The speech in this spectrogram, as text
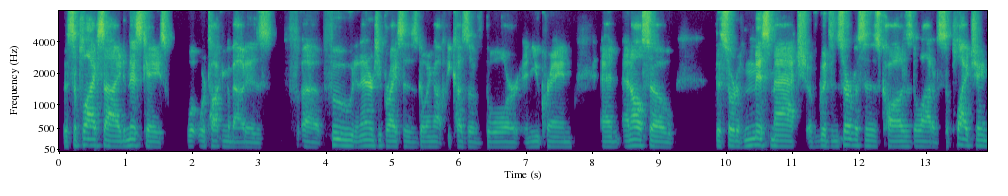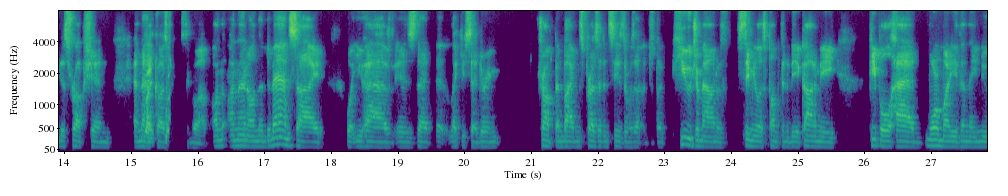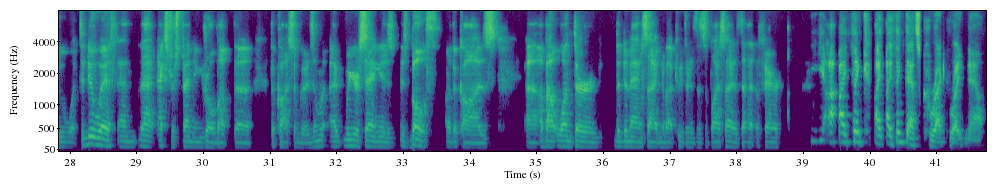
The supply side, in this case, what we're talking about is uh, food and energy prices going up because of the war in Ukraine, and and also this sort of mismatch of goods and services caused a lot of supply chain disruption, and that right. caused prices to go up. On, and then on the demand side, what you have is that, like you said, during Trump and Biden's presidencies, there was a, a huge amount of stimulus pumped into the economy. People had more money than they knew what to do with, and that extra spending drove up the the cost of goods. And what, I, what you're saying is is both are the cause. Uh, about one third the demand side and about two thirds the supply side. Is that a fair? Yeah, I think I, I think that's correct right now.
